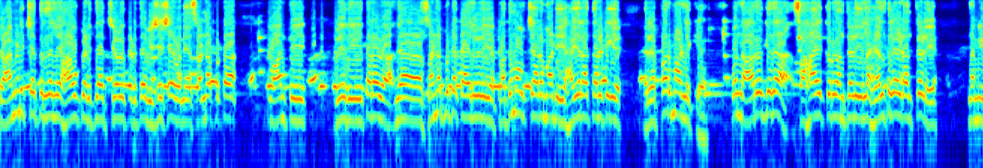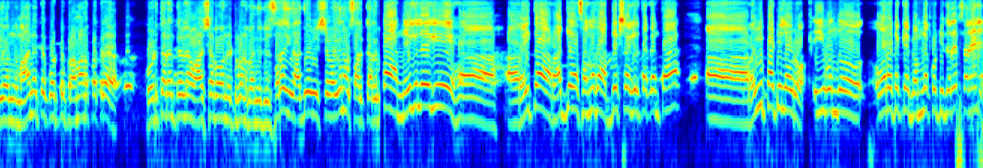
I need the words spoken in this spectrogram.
ಗ್ರಾಮೀಣ ಕ್ಷೇತ್ರದಲ್ಲಿ ಹಾವು ಕಡಿತ, ಚೇಳು ಕಡಿತ, ವಿಶೇಷ ವನ್ಯ, ಸಣ್ಣ ಪುಟ್ಟ ವಾಂತಿ, ಬೇದಿ ಈ ತರ ಸಣ್ಣ ಪುಟ್ಟ ಕಾಯಿಲೆಗಳಿಗೆ ಪ್ರಥಮ ಉಪಚಾರ ಮಾಡಿ ಹೈಯರ್ ಅಥಾರಿಟಿಗೆ ರೆಫರ್ ಮಾಡ್ಲಿಕ್ಕೆ ಒಂದು ಆರೋಗ್ಯದ ಸಹಾಯಕರು ಅಂತೇಳಿ ಇಲ್ಲ ಹೆಲ್ತ್ ಗೈಡ್ ಅಂತೇಳಿ ನಮಗೆ ಒಂದು ಮಾನ್ಯತೆ ಕೊಟ್ಟು ಪ್ರಮಾಣ ಪತ್ರ ಕೊಡ್ತಾರೆ ಅಂತೇಳಿ ನಾವು ಆಶಾಭಾವನ ಇಟ್ಕೊಂಡು ಬಂದಿದ್ವಿ ಸರ್ ಇದು ಅದೇ ವಿಷಯವಾಗಿ ನಾವು ಸರ್ಕಾರ ನೇಗಿಲೇಗಿ ರೈತ ರಾಜ್ಯ ಸಂಘದ ಅಧ್ಯಕ್ಷ ಆಗಿರ್ತಕ್ಕಂತ ರವಿ ಪಾಟೀಲ್ ಅವರು ಈ ಒಂದು ಹೋರಾಟಕ್ಕೆ ಬೆಂಬಲ ಕೊಟ್ಟಿದ್ದಾರೆ. ಸರ್ ಹೇಳಿ.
